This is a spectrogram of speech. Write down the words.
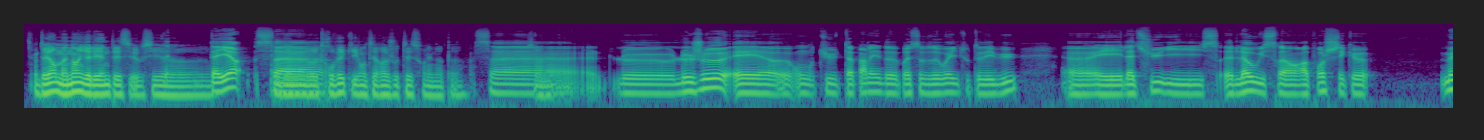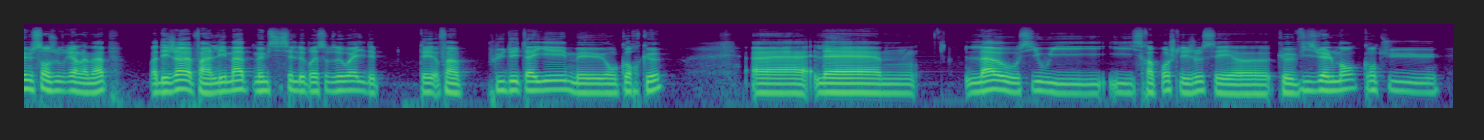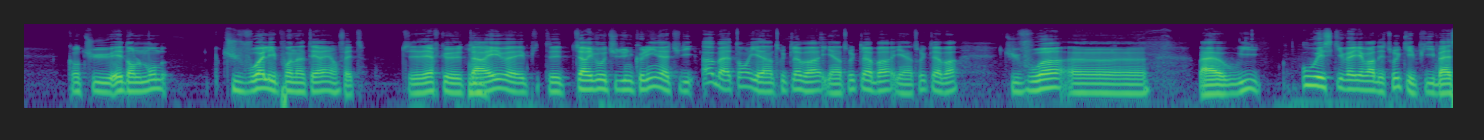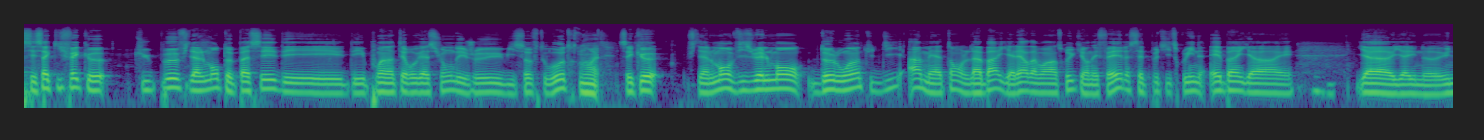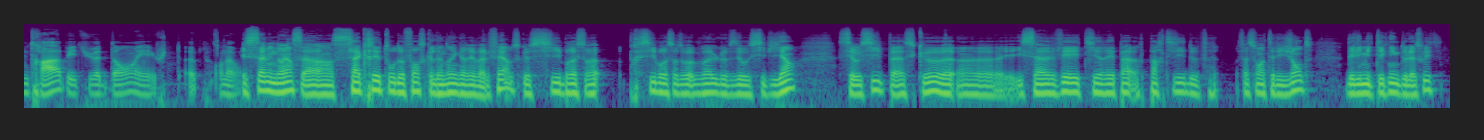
D'ailleurs, maintenant, il y a les NPC aussi. Euh, D'ailleurs, qu'on vient de ça, retrouver qui ont été rajoutés sur les maps. ça, le, le jeu est. on- tu as parlé de Breath of the Wild tout au début, euh, et là-dessus, il là où il serait en rapproche, c'est que même sans ouvrir la map, bah déjà, enfin les maps, même si celle de Breath of the Wild est enfin plus détaillée, mais encore que, euh, les- là aussi où il, il se rapproche les jeux, c'est euh, que visuellement, quand tu quand tu es dans le monde, tu vois les points d'intérêt en fait. C'est-à-dire que tu arrives et puis tu arrives au-dessus d'une colline et tu dis Ah bah attends, il y a un truc là-bas, il y a un truc là-bas, il y a un truc là-bas. Tu vois, euh, bah oui, où est-ce qu'il va y avoir des trucs et puis bah c'est ça qui fait que tu peux finalement te passer des, des points d'interrogation des jeux Ubisoft ou autres. Ouais. C'est que finalement, visuellement, de loin, tu te dis Ah mais attends, là-bas, il y a l'air d'avoir un truc et en effet, là, cette petite ruine, eh ben il y a, il y a, il y a une, une trappe et tu vas dedans et hop, en avant. Et ça, mine de rien, c'est un sacré tour de force qu'Elden Ring arrive à le faire, parce que si Breath of, si Breath of the Wild le faisait aussi bien, c'est aussi parce que euh, il savait tirer pa- parti de fa- façon intelligente des limites techniques de la suite,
